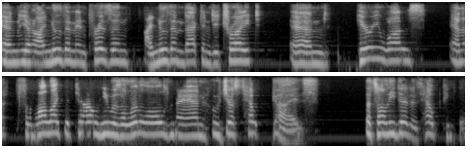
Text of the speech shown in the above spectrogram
and you know i knew them in prison i knew them back in detroit and here he was and from all I could tell, he was a little old man who just helped guys. That's all he did is help people.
